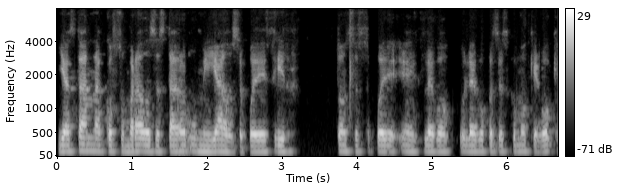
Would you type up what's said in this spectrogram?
Ya están acostumbrados a estar humillados, se puede decir. Entonces, se puede, eh, luego, luego, pues es como que, ok,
